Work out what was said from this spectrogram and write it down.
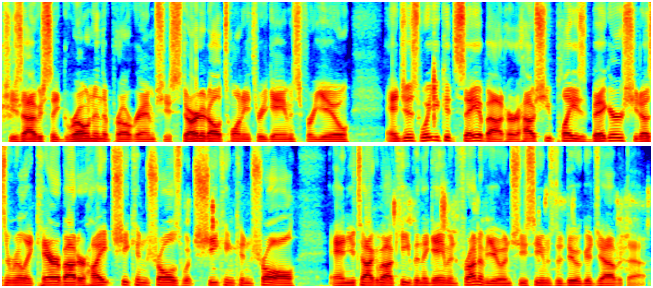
She's obviously grown in the program. She started all 23 games for you. And just what you could say about her, how she plays bigger. She doesn't really care about her height. She controls what she can control. And you talk about keeping the game in front of you, and she seems to do a good job at that.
